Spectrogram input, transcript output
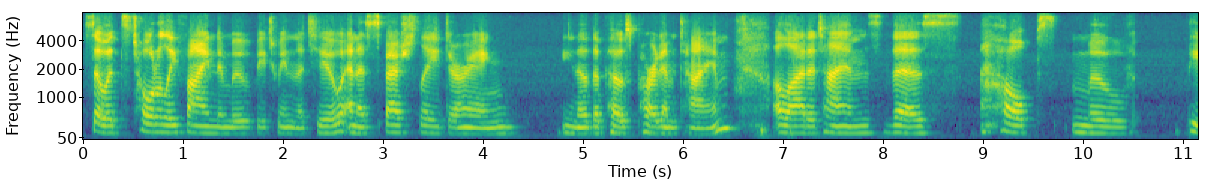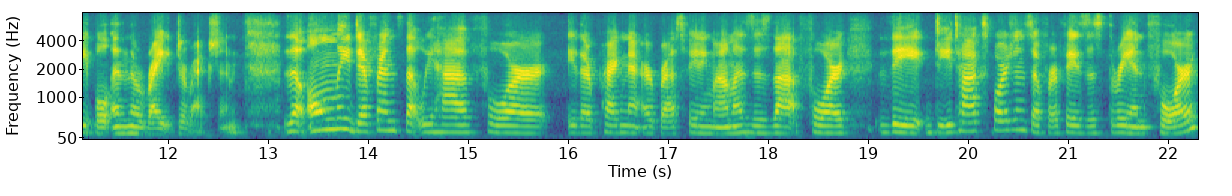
So it's totally fine to move between the two, and especially during you know the postpartum time a lot of times this helps move people in the right direction. The only difference that we have for either pregnant or breastfeeding mamas is that for the detox portion, so for phases three and four,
